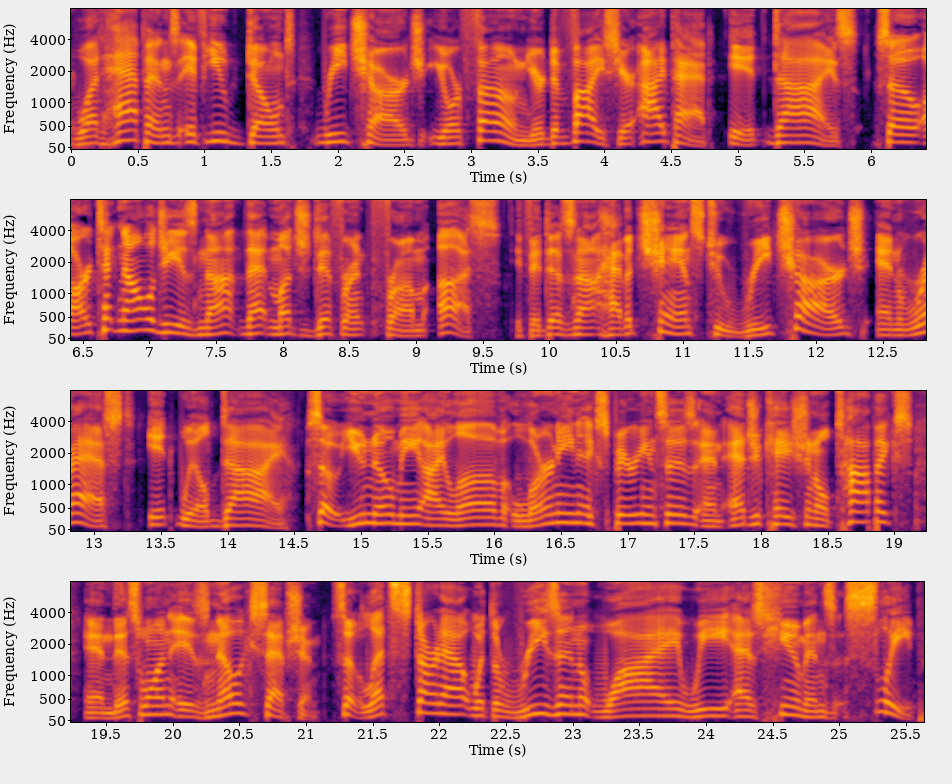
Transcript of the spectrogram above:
What happens if you don't recharge your phone, your device, your iPad? It dies. So, our technology is not that much different from us. If it does not have a chance to recharge and rest, it will die. So, you know me, I love learning experiences and educational topics, and this one is no exception. So, let's start out with the reason why we as humans sleep.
